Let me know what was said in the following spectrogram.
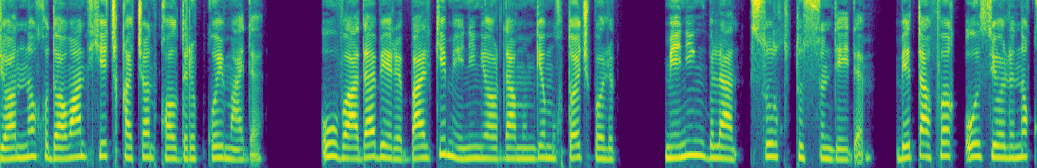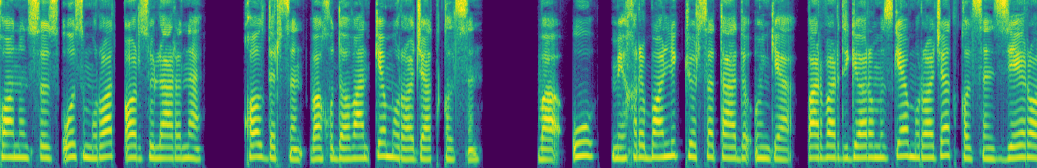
jonni xudovand hech qachon qoldirib qo'ymaydi. U va'da berib balki mening yordamimga muhtoj bo'lib mening bilan sulh tuzsin deydi. Betafiq o'z yo'lini qonunsiz o'z murod orzularini qoldirsin va xudovandga murojaat qilsin. Va u mehribonlik ko'rsatadi unga parvardigorimizga murojaat qilsin zero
